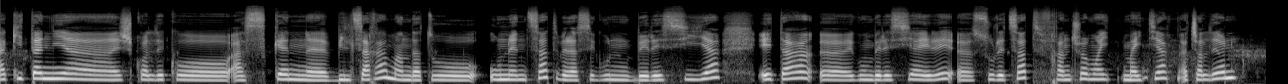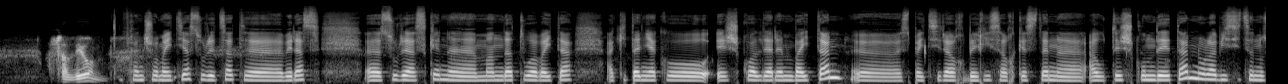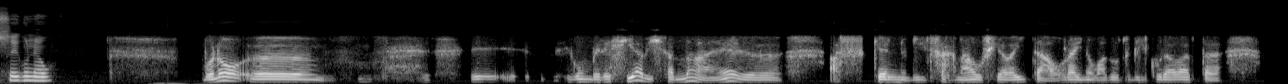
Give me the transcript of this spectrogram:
Akitania eskualdeko azken eh, biltzara mandatu unentzat, beraz egun berezia, eta uh, egun berezia ere uh, zuretzat, Frantxoa Maitia, atxaldeon? Atxaldeon. Frantxoa Maitia, zuretzat, beraz, uh, zure azken uh, mandatua baita Akitaniako eskualdearen baitan, uh, ez baitzira hor berriz aurkezten haute uh, nola bizitzen duzu egun hau? Bueno, e, egun berezia biztan da, eh? E, azken biltzak nahusia baita, oraino badut bilkura bat e,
